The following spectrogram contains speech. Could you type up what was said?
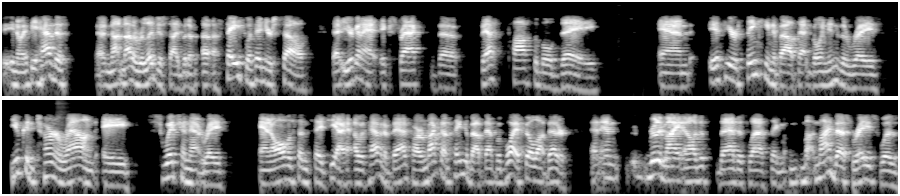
you know, if you have this, uh, not, not a religious side, but a, a faith within yourself that you're going to extract the best possible day. And if you're thinking about that going into the race, you can turn around a switch in that race and all of a sudden say, gee, I, I was having a bad part. I'm not going to think about that, but boy, I feel a lot better. And, and really my, and I'll just add this last thing. My, my best race was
